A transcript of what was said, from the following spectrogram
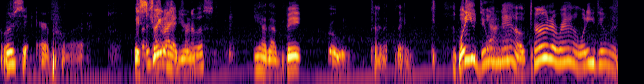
Where's the airport? It's straight it right ahead. in You're front of us. Yeah, that big road kind of thing. What are you doing Yeah, now? Turn around. What are you doing?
